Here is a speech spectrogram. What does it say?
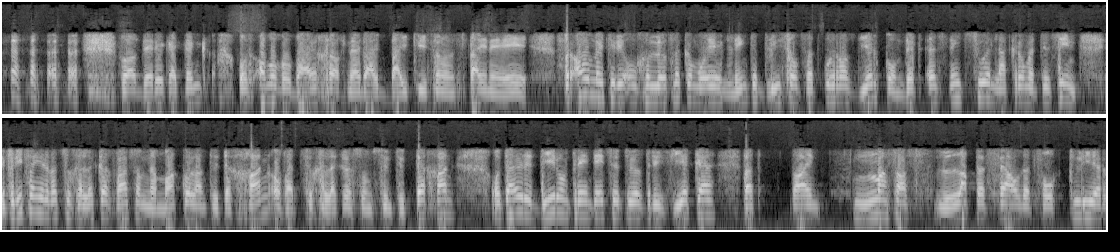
Wel Derek, ek dink ons almal wil baie graag nou daai bytjies van ons tuine hê. Veral met hierdie ongelooflike mooi lentebloeisels wat oral deurkom. Dit is net so lekker om dit te sien. En vir die van julle wat so gelukkig was om na Makwaland toe te gaan of wat so gelukkig is om so toe te gaan, onthou dit duur omtrent net so 2 of 3 weke wat daai massas lappe velde vol kleur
